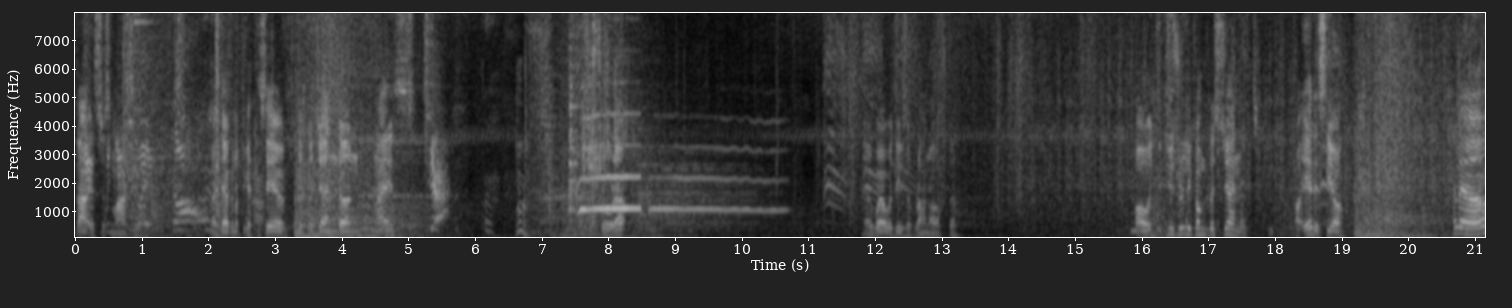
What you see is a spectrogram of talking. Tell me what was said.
That is just massive. Right, they're gonna have to get the save. There's the gen done. Nice. Hmm. Throw it up. Now, where would these have run though? Oh, did you really come to this gen? Oh, it is here. Hello.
